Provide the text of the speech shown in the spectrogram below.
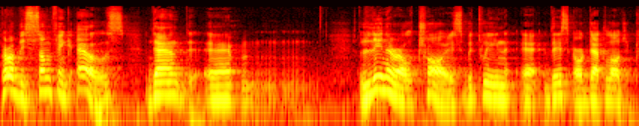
probably something else than uh, linear choice between uh, this or that logic.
